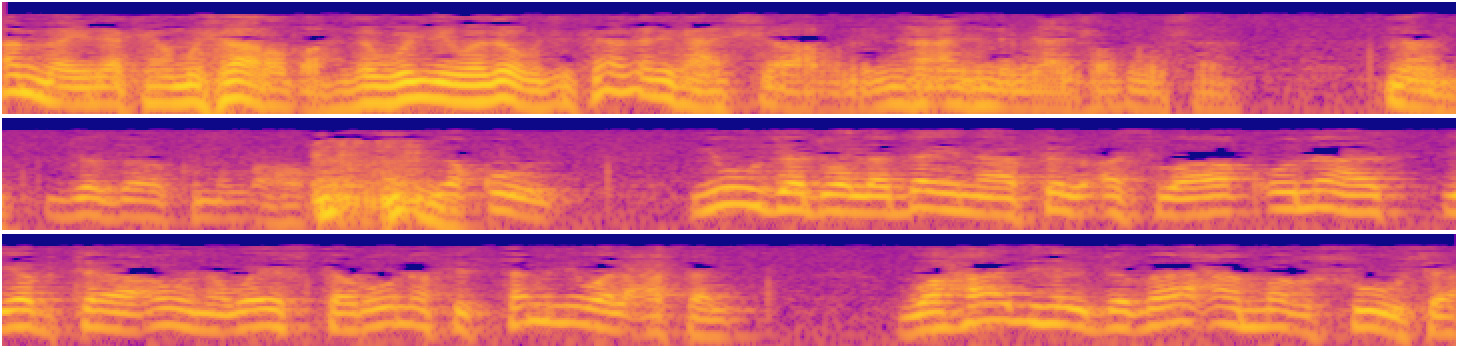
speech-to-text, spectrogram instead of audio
أما إذا كان مشارطة زوجني وزوجك هذا نكاح الشرار نهى عنه النبي عليه الصلاة والسلام. نعم. جزاكم الله خيرا. يقول يوجد لدينا في الأسواق أناس يبتاعون ويشترون في السمن والعسل. وهذه البضاعة مغشوشة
